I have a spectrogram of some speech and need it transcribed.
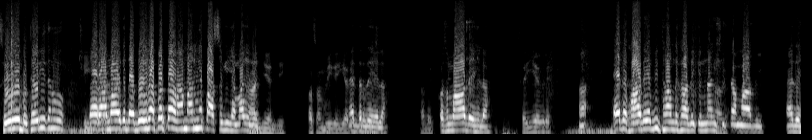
ਸੇਵ ਬਥੇਰੀ ਤੈਨੂੰ ਧਾਰਾ ਮਾਰ ਕੇ ਦਾ ਦੇਖ ਲੈ ਧਾਰਾ ਮਾਰੀਆਂ ਪੱਸ ਗਈ ਜਮਾ ਜਿਹਦੇ ਹਾਂਜੀ ਹਾਂਜੀ। ਪਸੰਦ ਵੀ ਗਈ ਆ ਇੱਧਰ ਦੇਖ ਲੈ। ਆ ਦੇਖੋ। ਕਸਮਾ ਦੇਖ ਲੈ। ਸਹੀ ਹੈ ਵੀਰੇ। ਹਾਂ ਇਹ ਦਿਖਾ ਦੇ ਵੀ ਥਾਂ ਦਿਖਾ ਦੇ ਕਿੰਨਾ ਕਿ ਸਿੱਟਾ ਮਾਰਦੀ। ਇਹਦੇ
